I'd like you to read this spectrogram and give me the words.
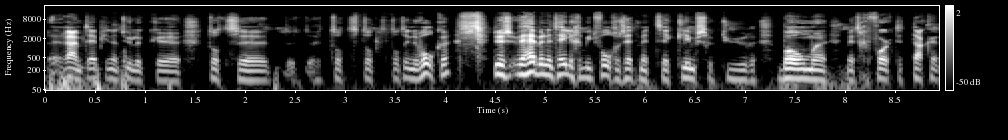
ruimte heb je natuurlijk eh, tot, eh, tot, tot, tot in de wolken. Dus we hebben het hele gebied volgezet met eh, klimstructuren, bomen, met gevorkte takken.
